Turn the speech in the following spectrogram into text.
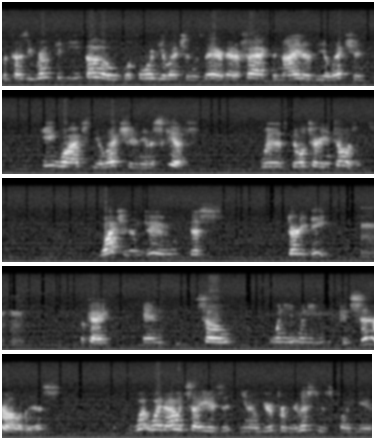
because he wrote the EO before the election was there. Matter of fact, the night of the election, he watched the election in a SCIF with military intelligence, watching them do this dirty deed. hmm Okay, and so when you when you consider all of this, what, what I would say is that, you know, you're from your listeners' point of view,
